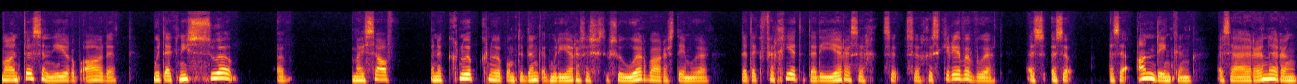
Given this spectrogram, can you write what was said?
Maar intussen hier op aarde moet ek nie so uh, myself in 'n knoop knoop om te dink ek moet die Here se so, so hoorbare stem hoor dat ek vergeet dat die Here se se, se geskrewe woord is is 'n is 'n aandenking, is 'n herinnering,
